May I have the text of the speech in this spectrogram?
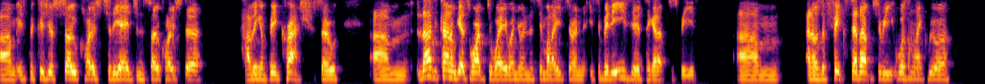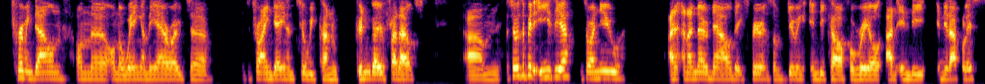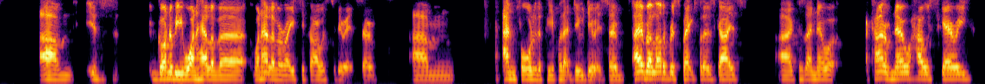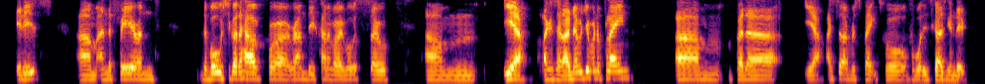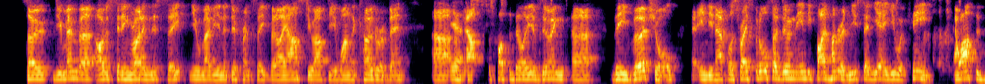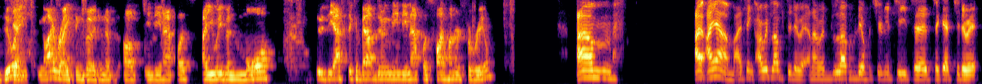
um, is because you're so close to the edge and so close to having a big crash. So um, that kind of gets wiped away when you're in the simulator and it's a bit easier to get up to speed. Um, and it was a fixed setup, so we, it wasn't like we were trimming down on the on the wing and the aero to to try and gain until we kind of couldn't go flat out. Um, so it was a bit easier. So I knew, and, and I know now the experience of doing IndyCar for real at Indy Indianapolis um, is going to be one hell of a one hell of a race if I was to do it. So, um, and for all of the people that do do it. So I have a lot of respect for those guys because uh, I know I kind of know how scary it is um, and the fear and the balls you got to have for around these kind of ovals. So um, yeah, like I said, I've never driven a plane, um, but uh, yeah, I still have respect for for what these guys can do. So, do you remember I was sitting right in this seat? You were maybe in a different seat, but I asked you after you won the COTA event uh, yeah. about the possibility of doing uh, the virtual Indianapolis race, but also doing the Indy 500. And you said, yeah, you were keen. Now, after doing yes. the iRacing version of, of Indianapolis, are you even more enthusiastic about doing the Indianapolis 500 for real? Um, I, I am. I think I would love to do it, and I would love the opportunity to to get to do it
